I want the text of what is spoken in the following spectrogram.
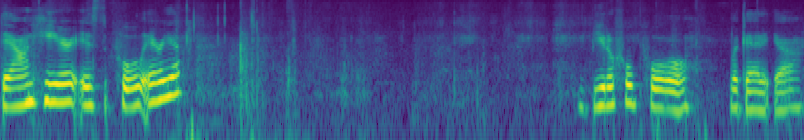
Down here is the pool area. Beautiful pool. Look at it, y'all.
